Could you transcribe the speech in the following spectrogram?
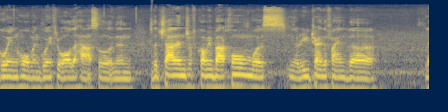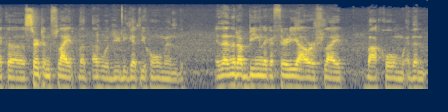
going home and going through all the hassle. And then the challenge of coming back home was, you know, really trying to find the like a certain flight that, that would really get you home and it ended up being like a 30 hour flight back home and then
